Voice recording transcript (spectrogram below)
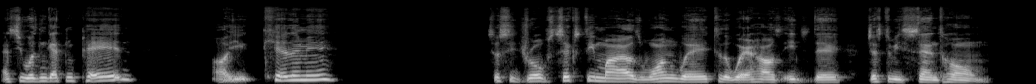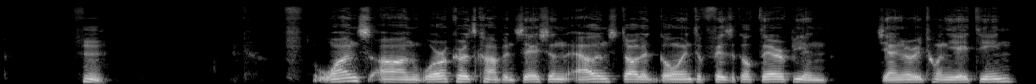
and she wasn't getting paid? Are you kidding me? So she drove 60 miles one way to the warehouse each day just to be sent home. Hmm. Once on workers' compensation, Allen started going to physical therapy in January 2018.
